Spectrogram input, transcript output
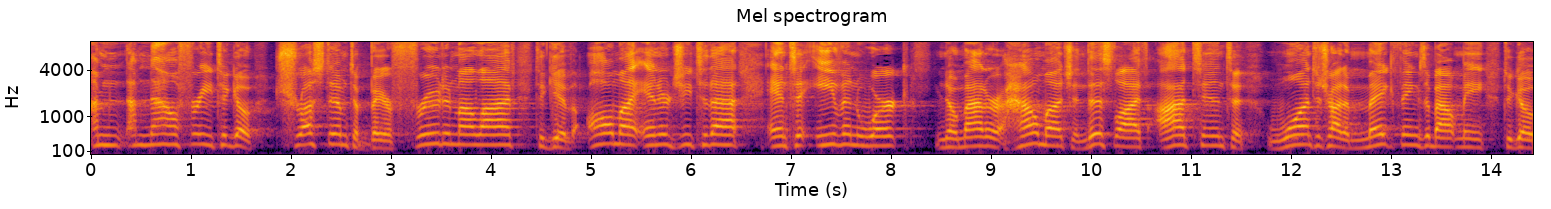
I'm, I'm now free to go trust Him, to bear fruit in my life, to give all my energy to that, and to even work no matter how much in this life I tend to want to try to make things about me, to go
